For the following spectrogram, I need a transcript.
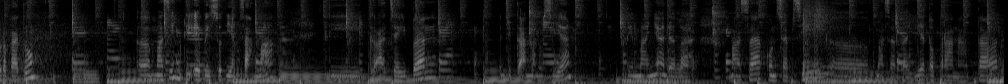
wabarakatuh. Uh, masih di episode yang sama di keajaiban penciptaan manusia. Temanya adalah masa konsepsi, uh, masa bayi atau pranatal,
